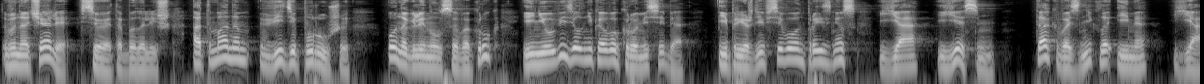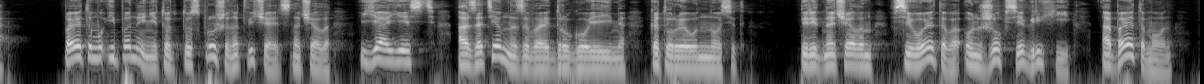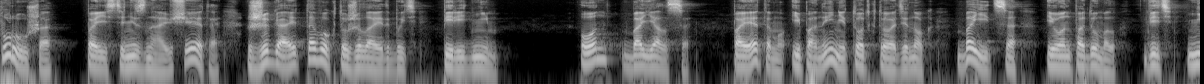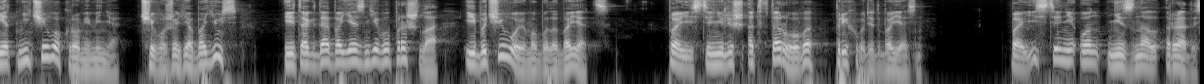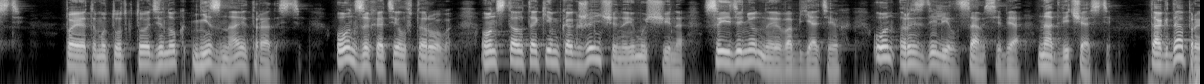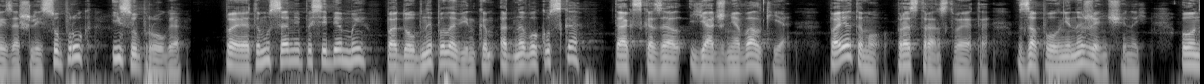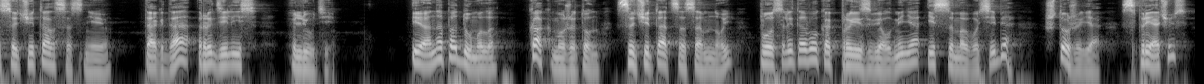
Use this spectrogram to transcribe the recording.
Вначале все это было лишь атманом в виде пуруши. Он оглянулся вокруг и не увидел никого, кроме себя. И прежде всего он произнес «Я есмь». Так возникло имя «Я». Поэтому и поныне тот, кто спрошен, отвечает сначала «Я есть», а затем называет другое имя, которое он носит. Перед началом всего этого он сжег все грехи, а поэтому он – Пуруша, поистине знающий это, сжигает того, кто желает быть перед ним. Он боялся, поэтому и поныне тот, кто одинок, боится, и он подумал, ведь нет ничего, кроме меня, чего же я боюсь? И тогда боязнь его прошла, ибо чего ему было бояться? Поистине лишь от второго приходит боязнь. Поистине он не знал радости. Поэтому тот, кто одинок, не знает радости. Он захотел второго. Он стал таким, как женщина и мужчина, соединенные в объятиях. Он разделил сам себя на две части. Тогда произошли супруг и супруга. Поэтому сами по себе мы подобны половинкам одного куска, так сказал Яджня Валкия. Поэтому пространство это заполнено женщиной. Он сочетался с нею. Тогда родились люди. И она подумала, как может он сочетаться со мной после того, как произвел меня из самого себя? Что же я, спрячусь?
